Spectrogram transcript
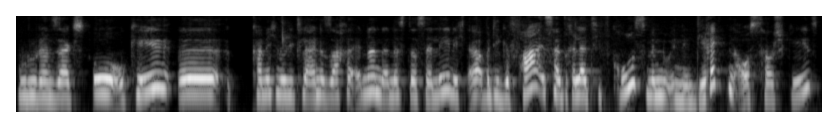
wo du dann sagst, oh, okay, äh, kann ich nur die kleine Sache ändern, dann ist das erledigt. Aber die Gefahr ist halt relativ groß, wenn du in den direkten Austausch gehst,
